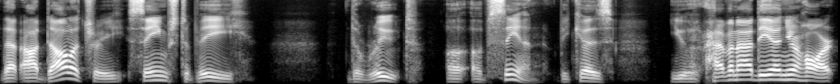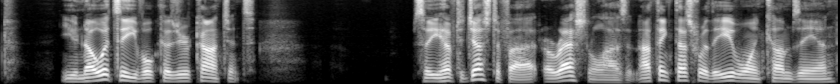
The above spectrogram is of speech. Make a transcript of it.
that idolatry seems to be the root of, of sin because you have an idea in your heart, you know it's evil because your conscience, so you have to justify it or rationalize it. And I think that's where the evil one comes in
